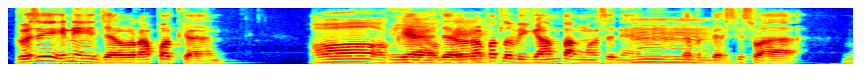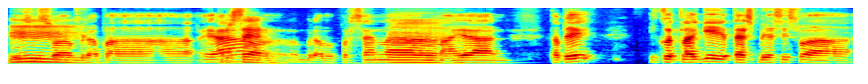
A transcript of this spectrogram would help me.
gue sih ini jalur rapot kan oh oke iya oke jalur rapot lebih gampang maksudnya Hmm, dapat beasiswa beasiswa Hmm. berapa ya Persen. berapa persen lah Hmm. lumayan tapi ikut lagi tes beasiswa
